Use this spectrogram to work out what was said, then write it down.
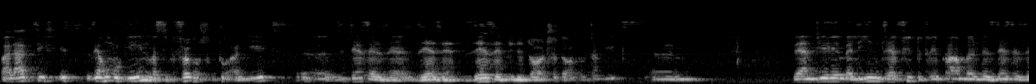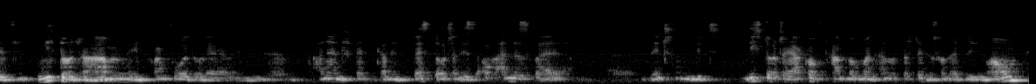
weil Leipzig ist sehr homogen, was die Bevölkerungsstruktur angeht. Äh, sind sehr, sehr, sehr, sehr, sehr, sehr, sehr viele Deutsche dort unterwegs. Ähm, während wir hier in Berlin sehr viel Betrieb haben, weil wir sehr, sehr, sehr viel Nicht-Deutsche haben. In Frankfurt oder in anderen Städten, gerade in Westdeutschland ist es auch anders, weil äh, Menschen mit nicht deutscher Herkunft haben nochmal ein anderes Verständnis von öffentlichem Raum.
